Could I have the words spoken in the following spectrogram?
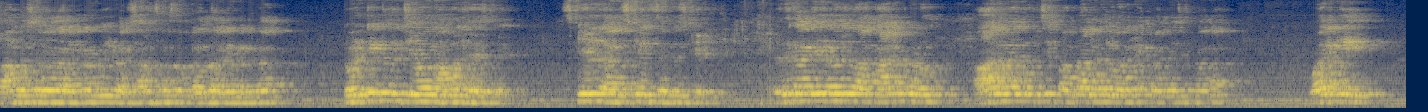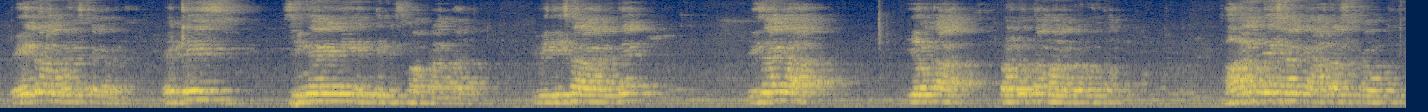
రామేశ్వరరావు గారు అన్నట్టు ఇక్కడ శాసనసభ్యులు అందరూ అడిగినట్టుగా ట్వంటీ టూ జీవోలు అమలు చేస్తే skill and skill semi skill ఎందుకంటే ఈరోజు ఆ కార్మికుడు ఆరు వేల నుంచి పద్నాలుగు వేల వరకే పనిచేస్తున్నారా వారికి వేతనం కనుక అట్లీస్ట్ సింగరేణి ఎన్టీపీస్ మా ప్రాంతాలు. ఇవి తీసుకురావాలంటే నిజంగా ఈ యొక్క ప్రభుత్వం మన ప్రభుత్వం. భారతదేశానికి ఆదర్శంగా ఉంటుంది.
